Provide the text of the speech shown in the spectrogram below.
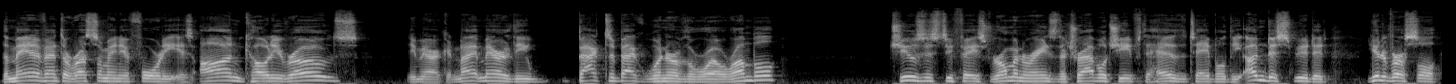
the main event of WrestleMania 40 is on Cody Rhodes, the American Nightmare, the back to back winner of the Royal Rumble, chooses to face Roman Reigns, the tribal chief, the head of the table, the undisputed Universal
